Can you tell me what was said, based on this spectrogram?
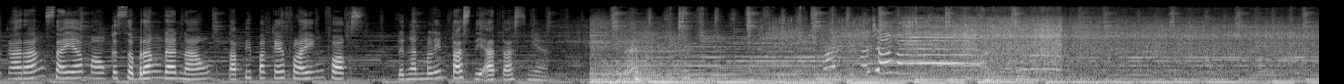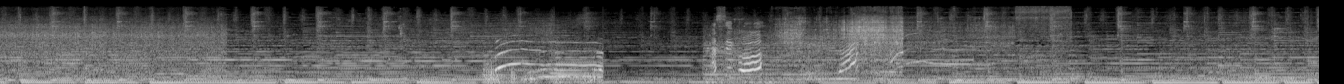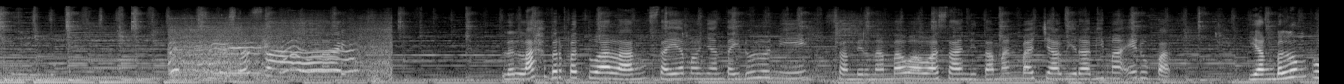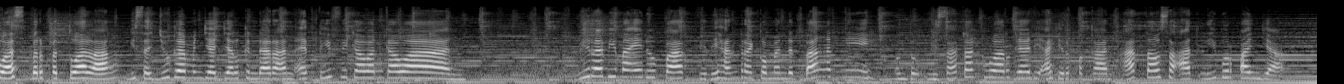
Sekarang saya mau ke seberang danau, tapi pakai flying fox dengan melintas di atasnya. Lelah berpetualang, saya mau nyantai dulu nih sambil nambah wawasan di Taman Baca Wirabima Edupak. Yang belum puas berpetualang bisa juga menjajal kendaraan ATV kawan-kawan. Wirabima Edupak pilihan recommended banget nih untuk wisata keluarga di akhir pekan atau saat libur panjang.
